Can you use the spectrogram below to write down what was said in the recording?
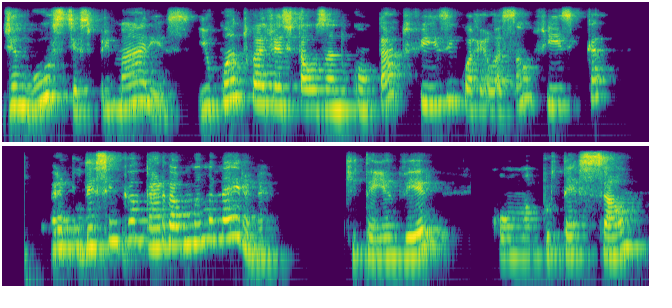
de angústias primárias e o quanto às vezes está usando o contato físico, a relação física, para poder se encantar de alguma maneira, né? Que tem a ver com uma proteção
